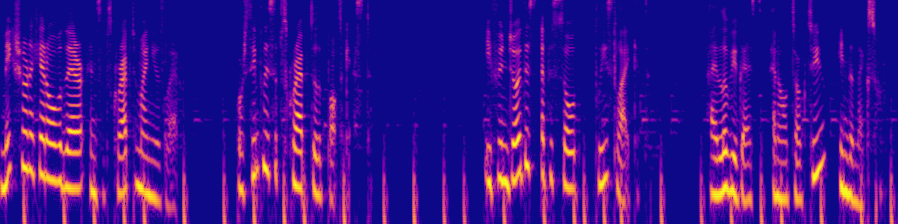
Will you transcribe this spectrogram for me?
make sure to head over there and subscribe to my newsletter, or simply subscribe to the podcast. If you enjoyed this episode, please like it. I love you guys, and I'll talk to you in the next one.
